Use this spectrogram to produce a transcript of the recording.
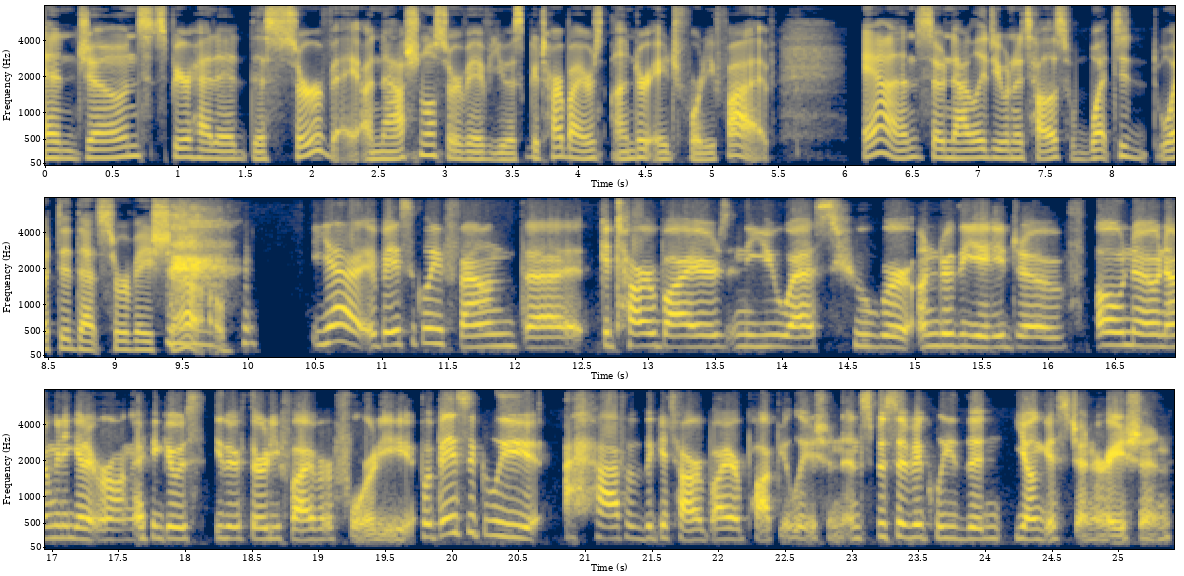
And Jones spearheaded this survey, a national survey of U.S. guitar buyers under age 45. And so, Natalie, do you want to tell us what did what did that survey show? Yeah, it basically found that guitar buyers in the US who were under the age of, oh no, now I'm going to get it wrong. I think it was either 35 or 40. But basically, half of the guitar buyer population, and specifically the youngest generation,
